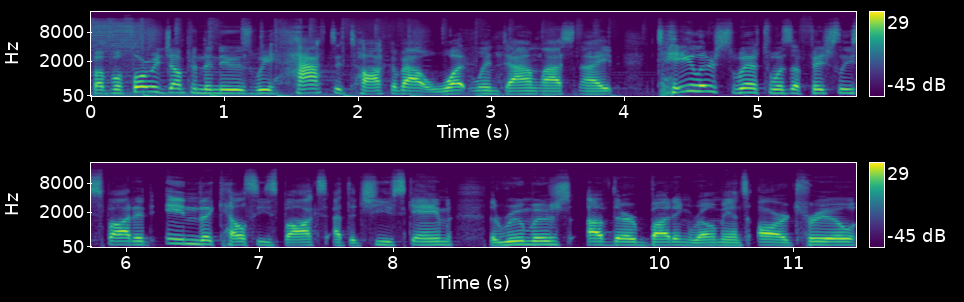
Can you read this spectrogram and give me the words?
But before we jump in the news, we have to talk about what went down last night Taylor Swift was officially spotted in the Kelce's box at the Chiefs game. The rumors of their budding romance are true.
